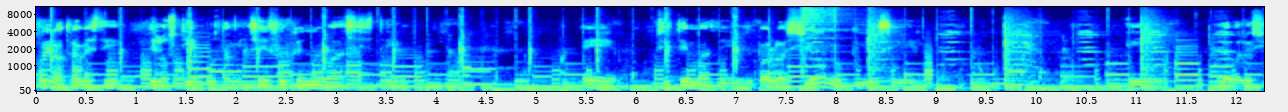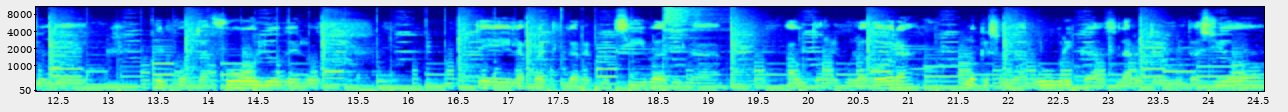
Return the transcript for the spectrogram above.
Bueno, a través de, de los tiempos también se surgen nuevas este, sistemas de evaluación, lo que es eh, la evaluación del portafolio, de, los, de la práctica reflexiva, de la autorreguladora, lo que son las rúbricas, la retroalimentación,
